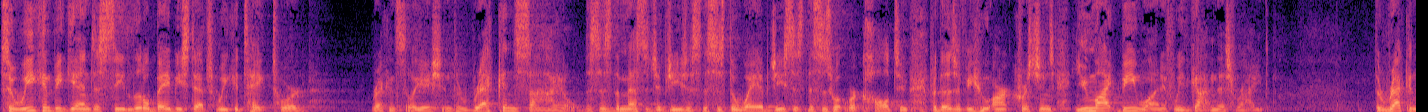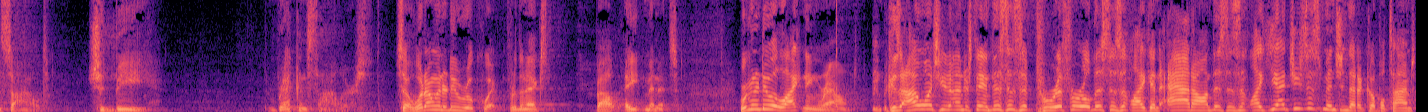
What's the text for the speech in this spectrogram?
So we can begin to see little baby steps we could take toward reconciliation. The reconciled. This is the message of Jesus. This is the way of Jesus. This is what we're called to. For those of you who aren't Christians, you might be one if we've gotten this right. The reconciled should be the reconcilers. So, what I'm going to do real quick for the next about eight minutes we're gonna do a lightning round because I want you to understand this isn't peripheral. This isn't like an add on. This isn't like, yeah, Jesus mentioned that a couple times.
